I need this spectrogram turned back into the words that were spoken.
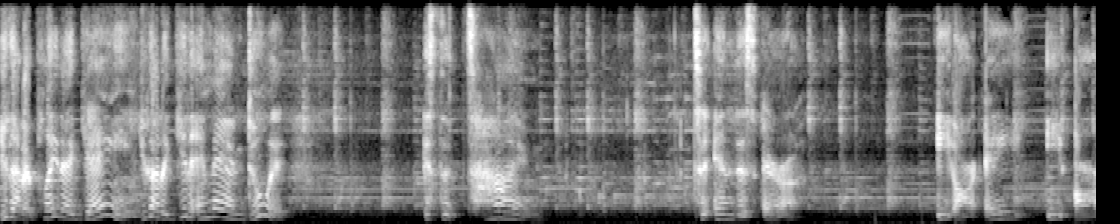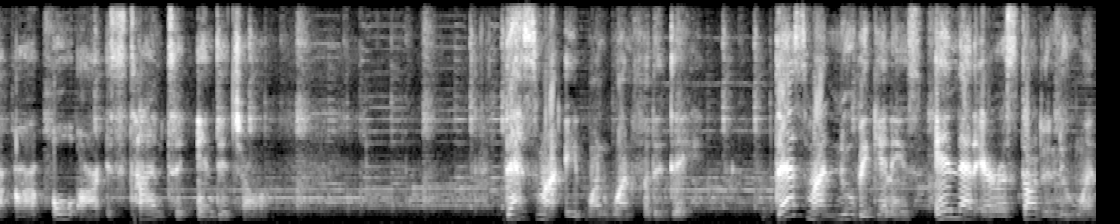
You gotta play that game. You gotta get in there and do it. It's the time to end this era. E R A E R R O R. It's time to end it, y'all. That's my 811 for the day. That's my new beginnings. In that era, start a new one.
